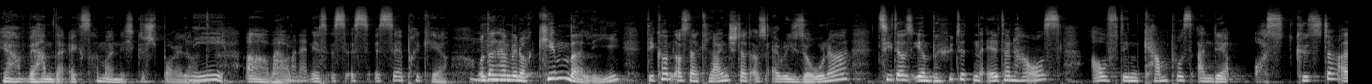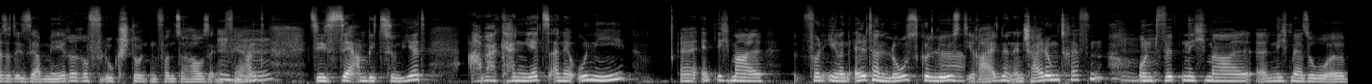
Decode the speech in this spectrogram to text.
Ja, wir haben da extra mal nicht gespoilert. Nee, aber nicht. es ist, es ist sehr prekär. Und dann haben wir noch Kimberly, die kommt aus einer kleinen Stadt aus Arizona, zieht aus ihrem behüteten Elternhaus auf den Campus an der Ostküste, also das ist ja mehrere Flugstunden von zu Hause entfernt. Sie ist sehr ambitioniert, aber kann jetzt an der Uni äh, endlich mal von ihren Eltern losgelöst ihre eigenen Entscheidungen treffen und wird nicht mal äh, nicht mehr so äh,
